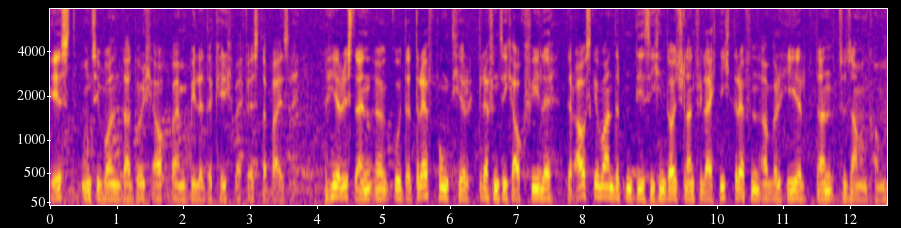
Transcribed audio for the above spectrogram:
ist und sie wollen dadurch auch beim Billeter Kirchweihfest dabei sein. Hier ist ein äh, guter Treffpunkt. Hier treffen sich auch viele der Ausgewanderten, die sich in Deutschland vielleicht nicht treffen, aber hier dann zusammenkommen.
